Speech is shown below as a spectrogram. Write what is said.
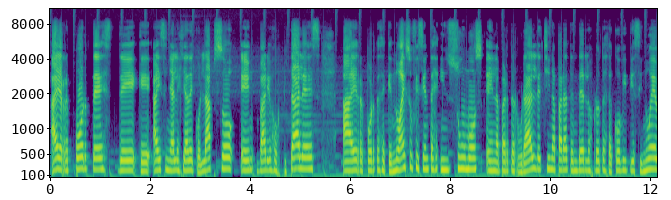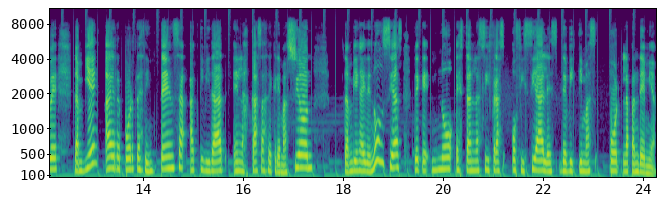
Hay reportes de que hay señales ya de colapso en varios hospitales. Hay reportes de que no hay suficientes insumos en la parte rural de China para atender los brotes de COVID-19. También hay reportes de intensa actividad en las casas de cremación. También hay denuncias de que no están las cifras oficiales de víctimas por la pandemia.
